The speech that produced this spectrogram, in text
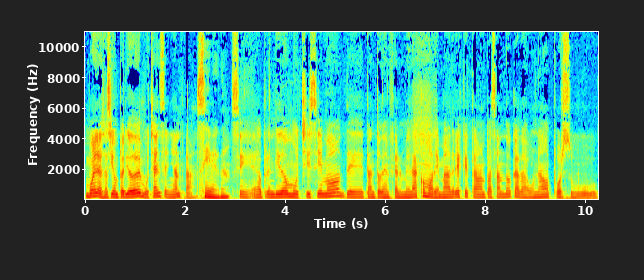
Bueno, eso ha sido un periodo de mucha enseñanza. Sí, ¿verdad? Sí, he aprendido muchísimo de tanto de enfermeras como de madres que estaban pasando cada una por su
